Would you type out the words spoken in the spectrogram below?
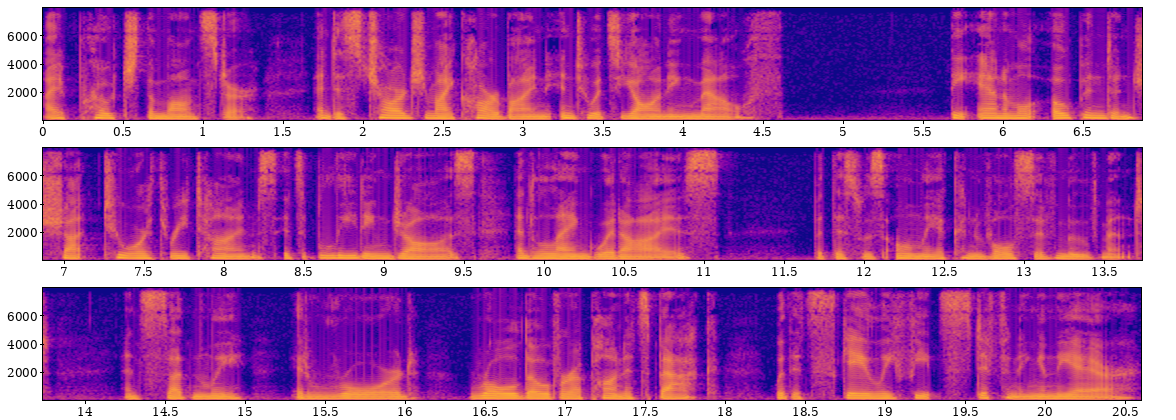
I approached the monster and discharged my carbine into its yawning mouth. The animal opened and shut two or three times its bleeding jaws and languid eyes, but this was only a convulsive movement, and suddenly it roared, rolled over upon its back, with its scaly feet stiffening in the air.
